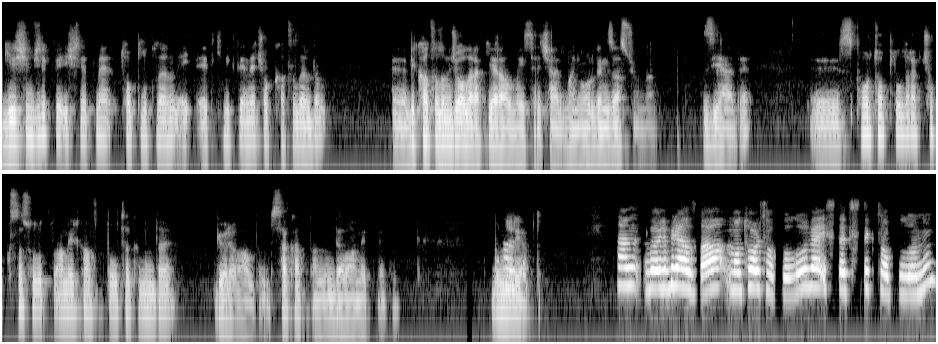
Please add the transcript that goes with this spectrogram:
girişimcilik ve işletme topluluklarının e- etkinliklerine çok katılırdım. Ee, Bir katılımcı olarak yer almayı seçerdim hani organizasyondan ziyade. Ee, Spor topluluğu olarak çok kısa soluklu Amerikan futbol takımında görev aldım. Sakatlandım, devam etmedim. Bunları Anladım. yaptım. Sen böyle biraz daha motor topluluğu ve istatistik topluluğunun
